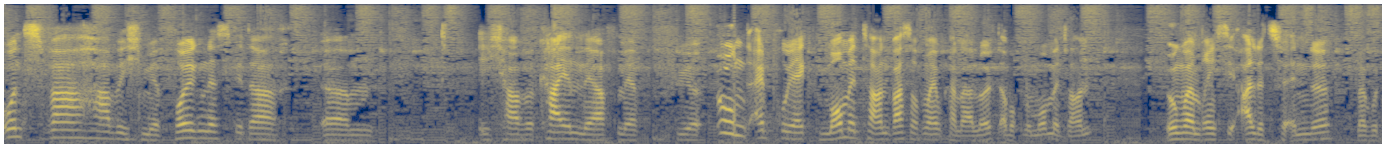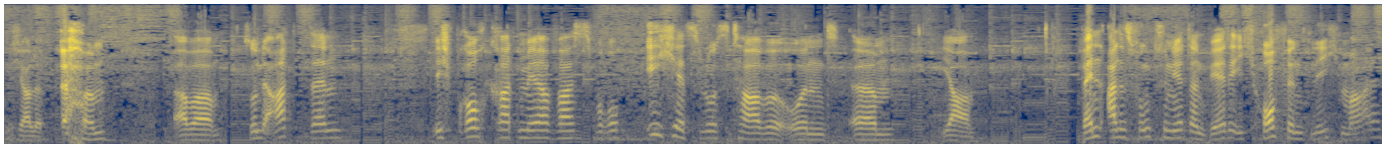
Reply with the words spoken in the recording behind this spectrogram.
und zwar habe ich mir folgendes gedacht. Ähm, ich habe keinen Nerv mehr für irgendein Projekt momentan, was auf meinem Kanal läuft, aber auch nur momentan. Irgendwann bringe ich sie alle zu Ende. Na gut, nicht alle. Aber so in der Art, denn ich brauche gerade mehr was, worauf ich jetzt Lust habe. Und ähm, ja, wenn alles funktioniert, dann werde ich hoffentlich mal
